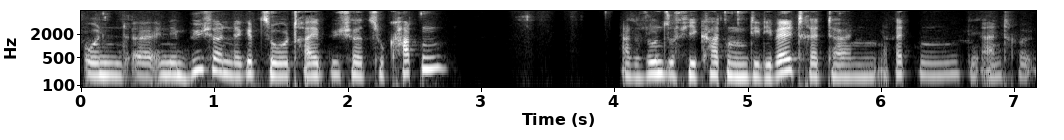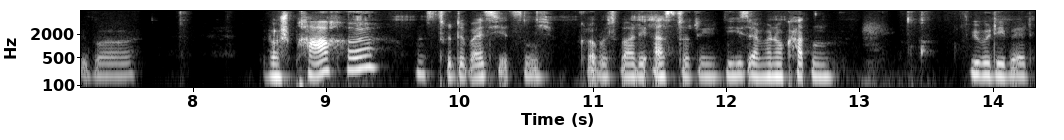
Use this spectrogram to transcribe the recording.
Und äh, in den Büchern, da gibt's so drei Bücher zu Karten. Also so und so viele Karten, die die Welt retten, retten, die andere über, über Sprache. Und das dritte weiß ich jetzt nicht. Ich glaube, es war die erste, die, die ist einfach nur Karten über die Welt.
